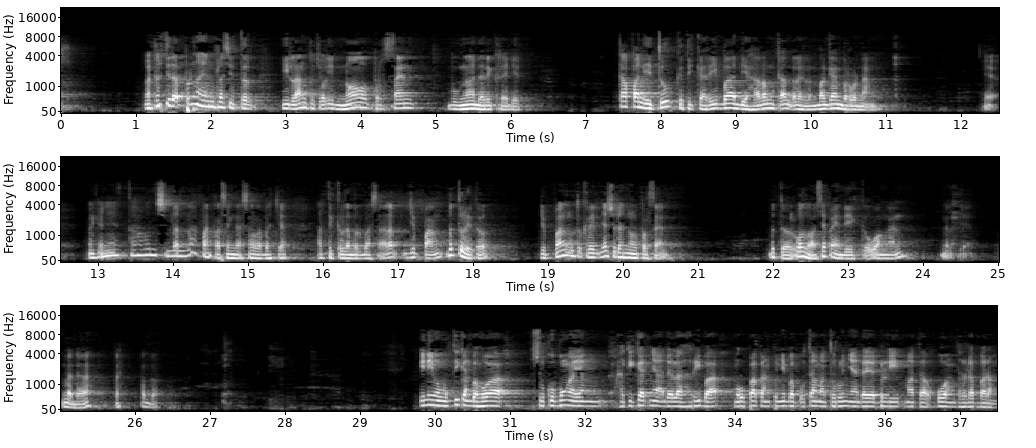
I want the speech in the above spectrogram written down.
Maka tidak pernah inflasi terhilang kecuali 0% bunga dari kredit. Kapan itu? Ketika riba diharamkan oleh lembaga yang berwenang. Ya, makanya tahun 98 kalau saya nggak salah baca artikel dalam berbahasa Arab, Jepang, betul itu. Jepang untuk kreditnya sudah 0%. Betul. Wallah, siapa yang di keuangan? Enggak ada. Teh, ada. Ini membuktikan bahwa suku bunga yang hakikatnya adalah riba merupakan penyebab utama turunnya daya beli mata uang terhadap barang.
